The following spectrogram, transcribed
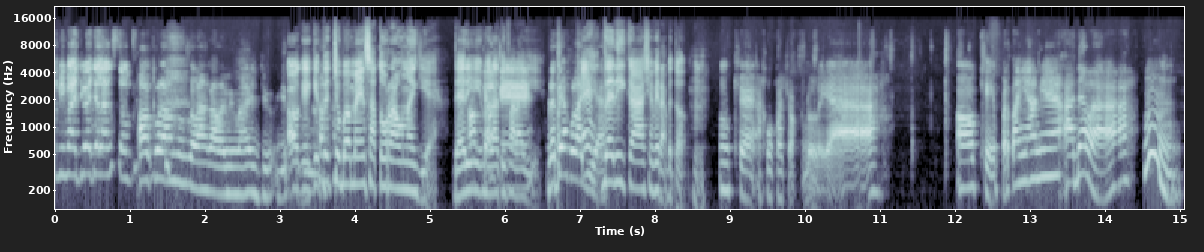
lebih maju aja langsung. Aku langsung selangkah lebih maju gitu. Oke, kita coba main satu round lagi ya. Dari okay, Mbak Latifah okay. lagi. Berarti aku lagi eh, ya? dari Kak Syafira, betul. Hmm. Oke, okay, aku kocok dulu ya. Oke, okay, pertanyaannya adalah, hmm,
